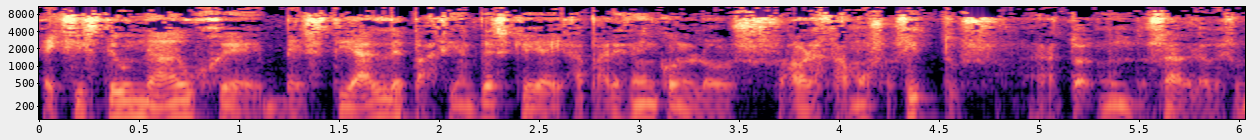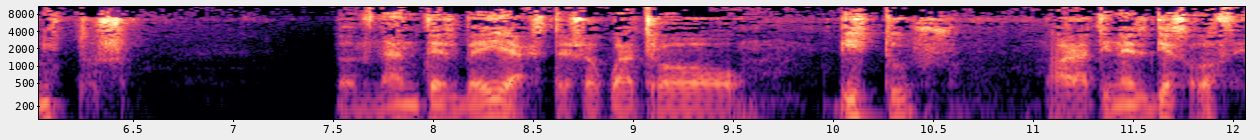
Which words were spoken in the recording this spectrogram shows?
Existe un auge bestial de pacientes que aparecen con los ahora famosos ictus. Ahora todo el mundo sabe lo que es un ictus. Donde antes veías tres o cuatro ictus, ahora tienes diez o doce.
